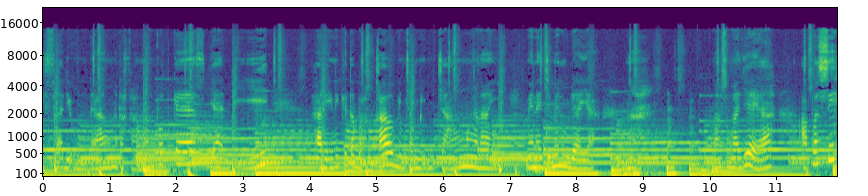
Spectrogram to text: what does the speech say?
bisa diundang rekaman podcast. Jadi hari ini kita bakal bincang-bincang mengenai manajemen budaya. Nah, langsung aja ya. Apa sih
